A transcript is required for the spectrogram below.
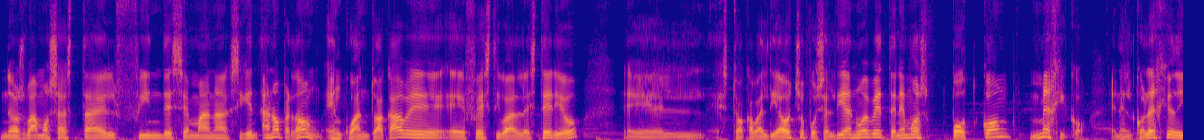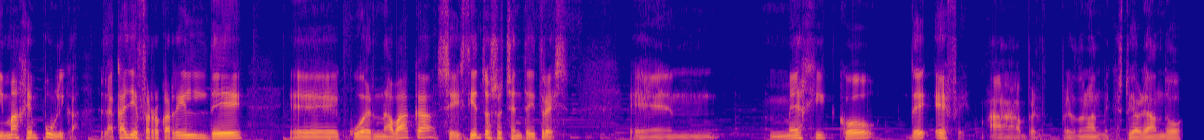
nos vamos hasta el fin de semana siguiente. Ah, no, perdón. En cuanto acabe eh, Festival Estéreo, esto acaba el día 8, pues el día 9 tenemos PodCon México, en el Colegio de Imagen Pública, la calle Ferrocarril de eh, Cuernavaca 683, en México DF. Ah, perdonadme, que estoy hablando,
